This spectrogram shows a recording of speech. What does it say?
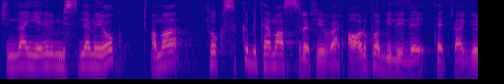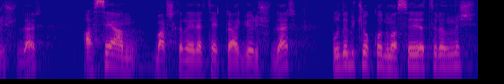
Çin'den yeni bir misilleme yok ama çok sıkı bir temas trafiği var. Avrupa Birliği ile tekrar görüştüler. ASEAN başkanıyla tekrar görüştüler. Burada birçok konu masaya yatırılmış.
